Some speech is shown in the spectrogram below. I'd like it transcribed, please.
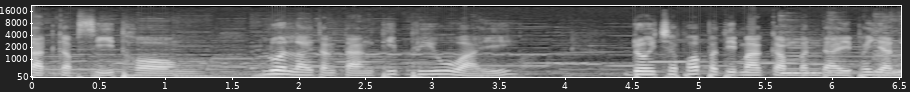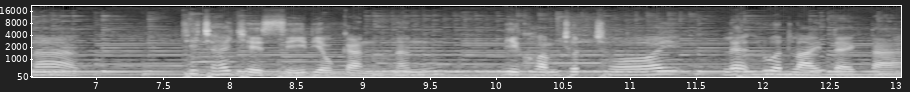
ตัดกับสีทอง ลวดลายต่างๆที่พริ้วไหว โดยเฉพาะประติมากรรมบันไดพญานาค ที่ใช้เฉดสีเดียวกันนั้น มีความชดช้อย และลวดลายแตกต่าง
